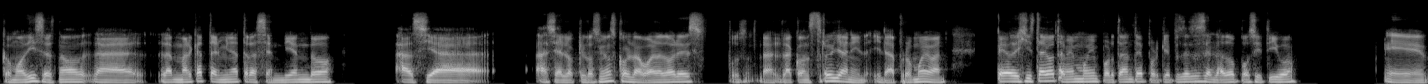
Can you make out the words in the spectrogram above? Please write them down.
como dices, ¿no? La, la marca termina trascendiendo hacia, hacia lo que los mismos colaboradores pues, la, la construyan y, y, la promuevan. Pero dijiste algo también muy importante porque pues ese es el lado positivo eh,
